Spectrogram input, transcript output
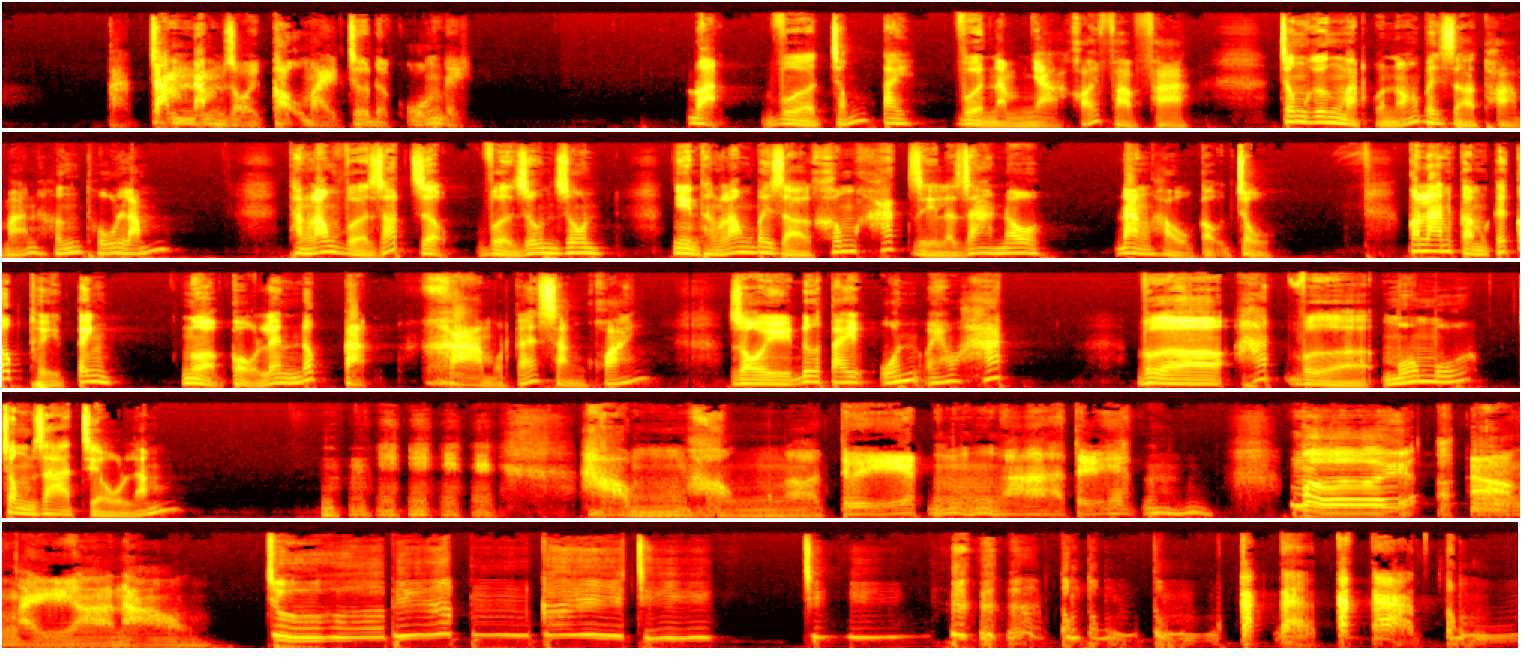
Cả trăm năm rồi cậu mày chưa được uống đi. Đoạn vừa chống tay, vừa nằm nhả khói phà phà. Trong gương mặt của nó bây giờ thỏa mãn, hứng thú lắm. Thằng Long vừa rót rượu, vừa rôn rôn. Nhìn thằng Long bây giờ không khác gì là Gia Nô, đang hầu cậu chủ. Con Lan cầm cái cốc thủy tinh ngửa cổ lên nốc cạn khả một cái sảng khoái. Rồi đưa tay uốn éo hát. Vừa hát vừa múa múa, trông ra chiều lắm. hồng hồng, tuyết à, tuyết, mới ngày à, nào chưa biết cây chi chi tung tung tung, cắt cắt cắt tung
